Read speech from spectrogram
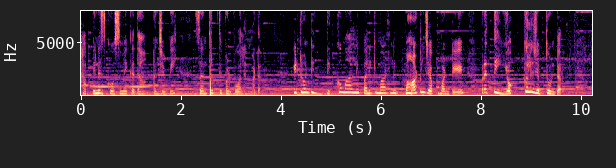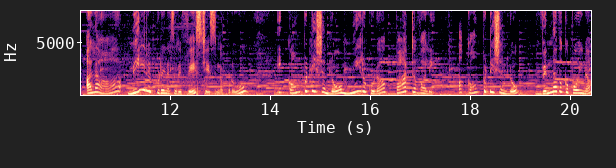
happiness కోసమే కదా అని చెప్పి సంతృప్తి పడిపోవాలన్నమాట. ఇటువంటి దిక్కుమాలని పనికి మాటని మాటలు చెప్పమంటే ప్రతి ఒక్కరు చెప్తూ ఉంటారు. అలా మీరు ఎప్పుడైనా సరే ఫేస్ చేసినప్పుడు ఈ కాంపిటీషన్లో మీరు కూడా పార్ట్ అవ్వాలి. ఆ కాంపిటీషన్లో విన్ అవ్వకపోయినా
